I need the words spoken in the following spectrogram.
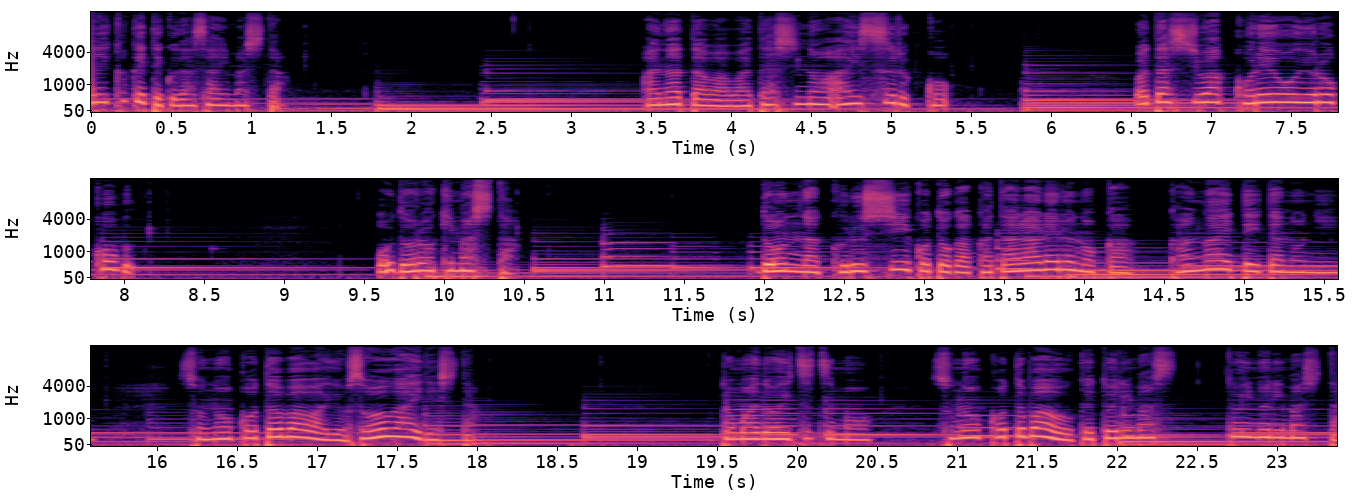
りかけてくださいました。あなたは私の愛する子。私はこれを喜ぶ。驚きました。どんな苦しいことが語られるのか考えていたのに、その言葉は予想外でした。戸惑いつつも、その言葉を受け取りますと祈りました。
